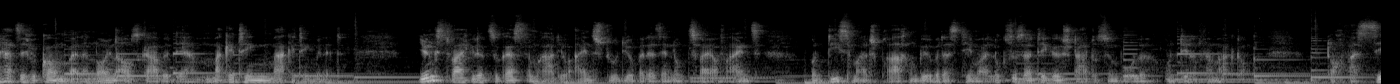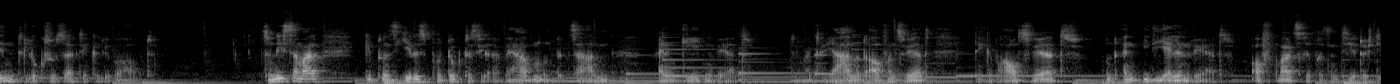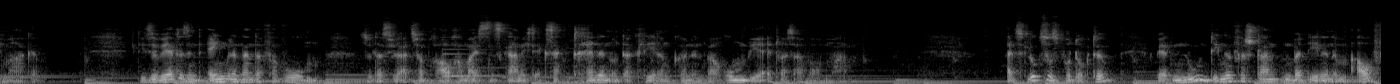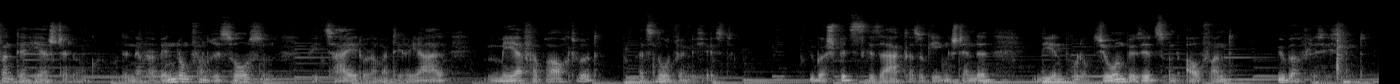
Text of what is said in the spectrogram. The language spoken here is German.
herzlich willkommen bei einer neuen Ausgabe der Marketing Marketing Minute. Jüngst war ich wieder zu Gast im Radio 1 Studio bei der Sendung 2 auf 1 und diesmal sprachen wir über das Thema Luxusartikel, Statussymbole und deren Vermarktung. Doch was sind Luxusartikel überhaupt? Zunächst einmal gibt uns jedes Produkt, das wir erwerben und bezahlen, einen Gegenwert, den Material- und Aufwandswert, den Gebrauchswert und einen ideellen Wert, oftmals repräsentiert durch die Marke. Diese Werte sind eng miteinander verwoben, sodass wir als Verbraucher meistens gar nicht exakt trennen und erklären können, warum wir etwas erworben haben. Als Luxusprodukte werden nun Dinge verstanden, bei denen im Aufwand der Herstellung und in der Verwendung von Ressourcen wie Zeit oder Material mehr verbraucht wird, als notwendig ist. Überspitzt gesagt also Gegenstände, die in Produktion, Besitz und Aufwand überflüssig sind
